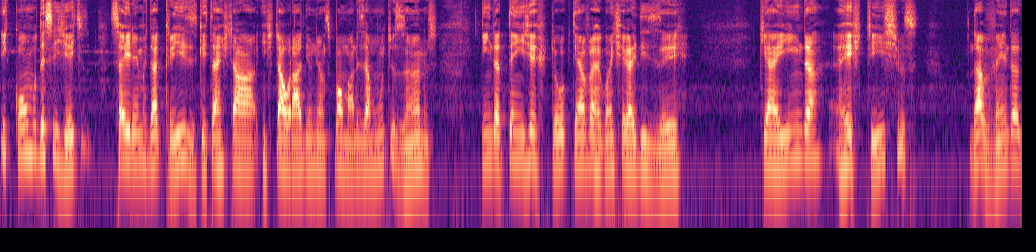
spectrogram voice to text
E como desse jeito sairemos da crise que está instaurada em União dos Palmares há muitos anos? Ainda tem gestor que tem a vergonha de chegar e dizer que ainda é restícios da venda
